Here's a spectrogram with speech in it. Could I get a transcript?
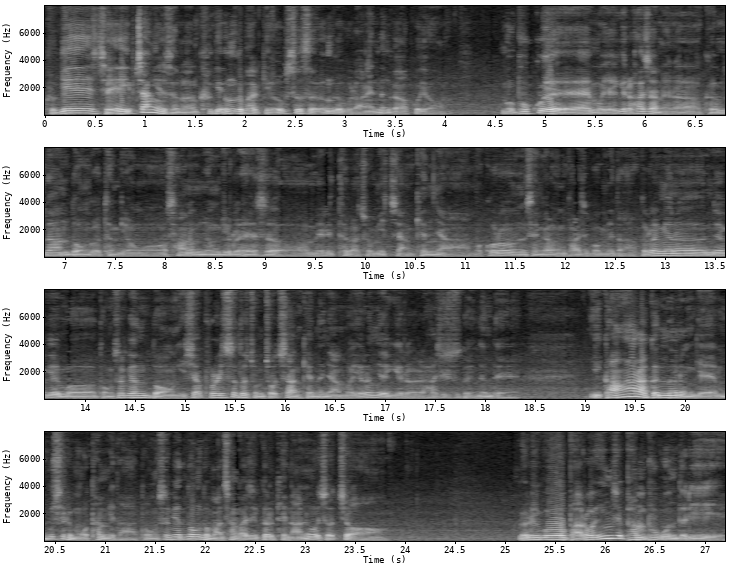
그게 제 입장에서는 크게 언급할 게 없어서 언급을 안 했는 것 같고요. 뭐 북구에 뭐 얘기를 하자면은 금단동 같은 경우 산업 용지로 해서 메리트가 좀 있지 않겠냐 뭐 그런 생각은 가져봅니다. 그러면은 여기 뭐 동서변동 이시아폴리스도 좀 좋지 않겠느냐 뭐 이런 얘기를 하실 수도 있는데 이 강 하나 건너는 게 무시를 못합니다. 동서변동도 마찬가지 그렇게 나누어졌죠. 그리고 바로 인접한 부분들이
